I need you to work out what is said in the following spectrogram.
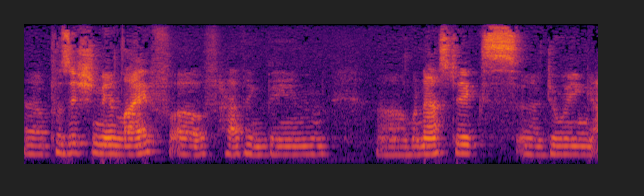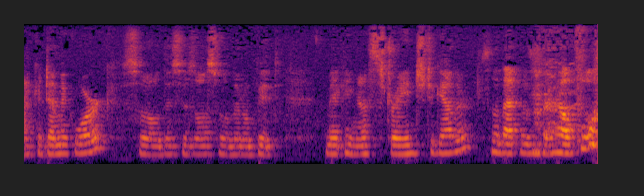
uh, position in life of having been uh, monastics uh, doing academic work, so this is also a little bit making us strange together. So that was very helpful.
